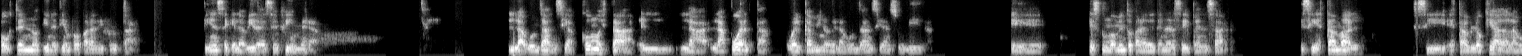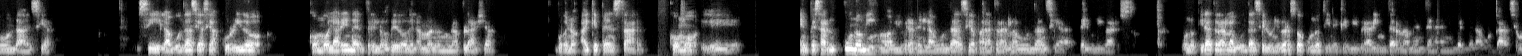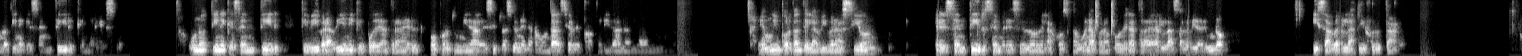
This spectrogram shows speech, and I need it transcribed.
¿O usted no tiene tiempo para disfrutar? Piense que la vida es efímera. La abundancia, ¿cómo está la, puerta o el camino de la abundancia en su vida? Eh, es un momento para detenerse y pensar si está mal, si está bloqueada la abundancia, si la abundancia se ha escurrido como la arena entre los dedos de la mano en una playa, bueno, hay que pensar cómo eh, empezar uno mismo a vibrar en la abundancia para atraer la abundancia del universo uno quiere atraer la abundancia del universo, uno tiene que vibrar internamente en el nivel de la abundancia, uno tiene que sentir que merece, uno tiene que sentir que vibra bien y que puede atraer oportunidades, situaciones de abundancia, de prosperidad a la vida. Es muy importante la vibración, el sentirse merecedor de las cosas buenas para poder atraerlas a la vida de uno y saberlas disfrutar.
